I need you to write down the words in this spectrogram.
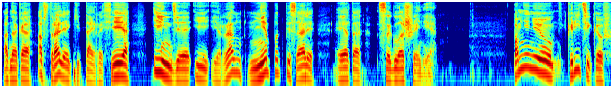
Однако Австралия, Китай, Россия, Индия и Иран не подписали это соглашение. По мнению критиков,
